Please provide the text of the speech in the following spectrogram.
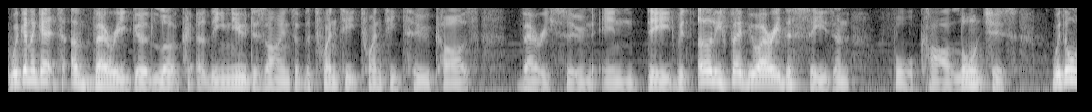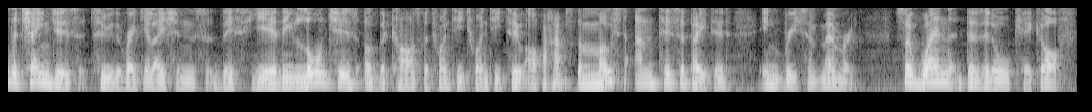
We're going to get a very good look at the new designs of the 2022 cars very soon indeed, with early February the season for car launches. With all the changes to the regulations this year, the launches of the cars for 2022 are perhaps the most anticipated in recent memory. So when does it all kick off?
